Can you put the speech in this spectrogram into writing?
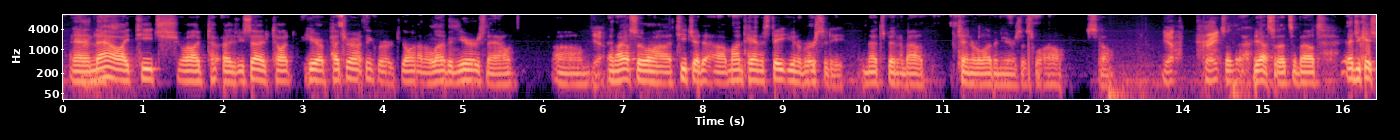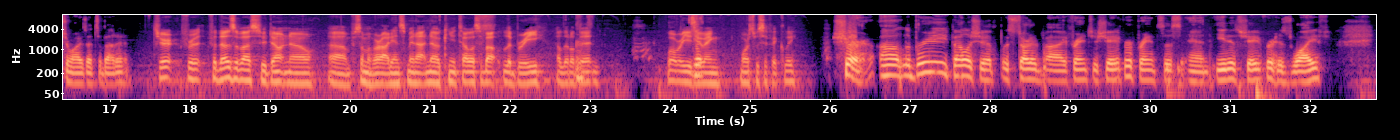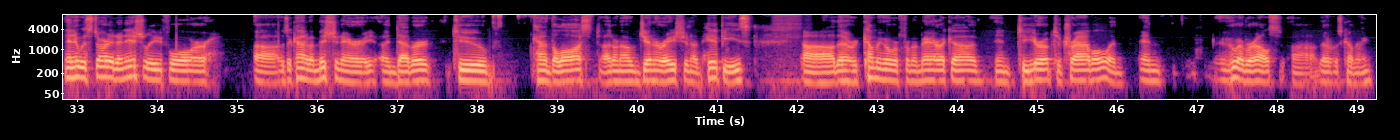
and nice. now I teach, well, t- as you said, I've taught here at Petra. I think we're going on 11 years now. Um, yeah. And I also uh, teach at uh, Montana State University, and that's been about 10 or 11 years as well. So, yeah, great. So, yeah, so that's about, education wise, that's about it. Sure. For, for those of us who don't know, um, some of our audience may not know, can you tell us about L'Abri a little bit? What were you yep. doing more specifically? Sure. Uh, L'Abri Fellowship was started by Francis Schaeffer, Francis and Edith Schaeffer, his wife. And it was started initially for, uh, it was a kind of a missionary endeavor to kind of the lost, I don't know, generation of hippies uh, that were coming over from America into Europe to travel and, and whoever else uh, that was coming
